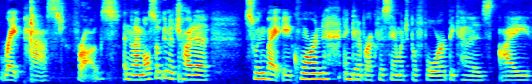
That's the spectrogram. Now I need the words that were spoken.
right past Frogs. And then I'm also gonna try to swing by Acorn and get a breakfast sandwich before because I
